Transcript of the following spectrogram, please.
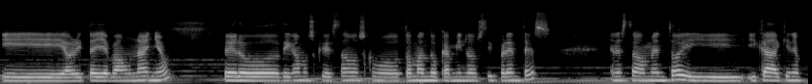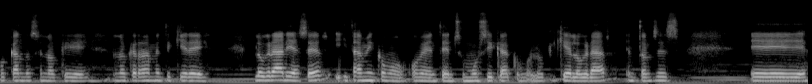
y ahorita lleva un año, pero digamos que estamos como tomando caminos diferentes en este momento y, y cada quien enfocándose en lo que, en lo que realmente quiere lograr y hacer y también como obviamente en su música, como lo que quiere lograr. Entonces, eh,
